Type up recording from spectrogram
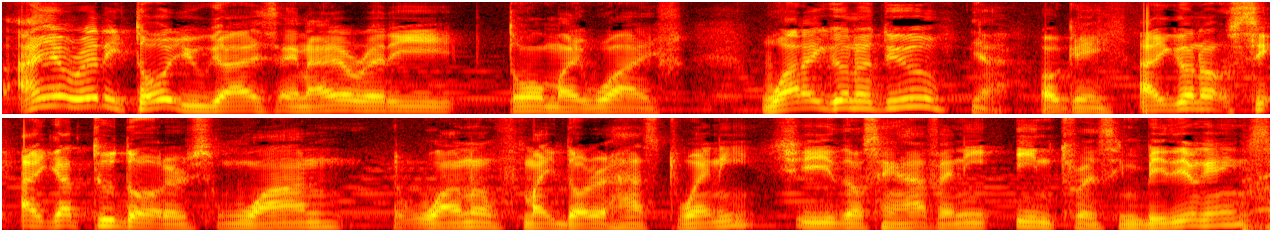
I already told you guys, and I already told my wife what I gonna do. Yeah. Okay. I gonna see. I got two daughters. One, one of my daughter has 20. She doesn't have any interest in video games.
